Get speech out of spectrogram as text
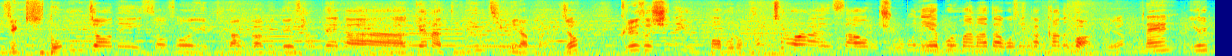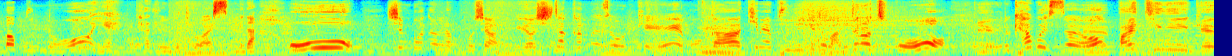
이제 기동전에 있어서의 부담감인데 상대가 꽤나 느린 팀이란 말이죠 그래서 신의 율법으로 컨트롤하는 싸움 충분히 해볼 만하다고 생각하는 것 같고요 네, 율법 분노 예, 다 들고 들어왔습니다. 오, 신보넬라 포샷 이거 시작하면서 이렇게 뭔가 팀의 분위기도 만들어지고 네, 예. 이렇게 하고 있어요. 네, 파이팅이 이렇게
